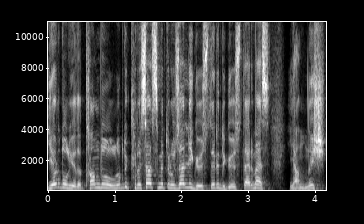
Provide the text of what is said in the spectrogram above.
yarı dolu ya da tam dolu olurdu. Küresel simetri özelliği gösterirdi. Göstermez. Yanlış.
